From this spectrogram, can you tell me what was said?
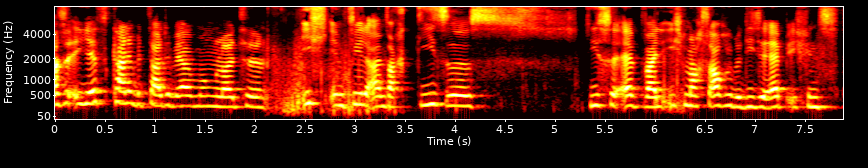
also jetzt keine bezahlte Werbung, Leute. Ich empfehle einfach dieses, diese App, weil ich mache es auch über diese App. Ich finde es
